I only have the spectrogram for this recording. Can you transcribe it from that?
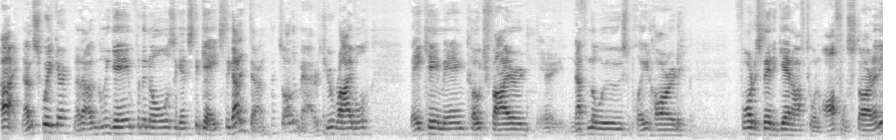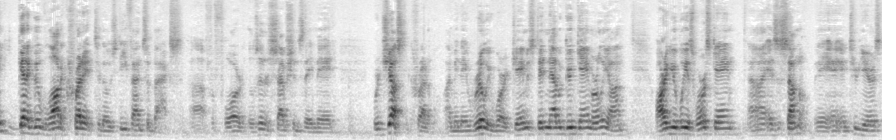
All right, another squeaker, another ugly game for the Noles against the Gators. They got it done. That's all that matters. Your rival they came in, coach fired, nothing to lose, played hard. Florida State again off to an awful start. I think you got to give a lot of credit to those defensive backs uh, for Florida. Those interceptions they made were just incredible. I mean, they really were. Jameis didn't have a good game early on, arguably his worst game uh, as a Seminole in, in two years.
